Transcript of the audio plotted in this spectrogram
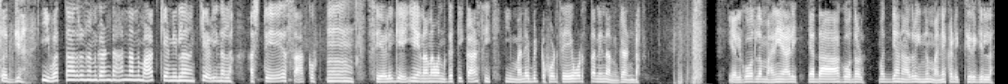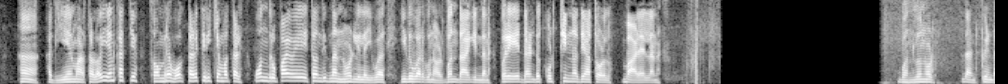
ಸದ್ಯ ಇವತ್ತಾದ್ರೂ ನನ್ನ ಗಂಡ ನನ್ನ ಮಾತು ಕೇಳಿಲ್ಲ, ಕೇಳಿನಲ್ಲ. ಅಷ್ಟೇ ಸಾಕು. ಹ್ಮ್, ಸೇಳಿಗೆ ಏನಾನ ಒಂದ್ ಗತಿ ಕಾಸಿ ಈ ಮನೆ ಬಿಟ್ಟು ಹೊಡ್ಸೇ ಓಡಿಸ್ತಾನೆ ನನ್ನ ಗಂಡ. ಎಲ್ಗೋದ್ಲ ಮನೆ ಆಳಿ ಎದಾಗ ಹೋದಳು. ಮಧ್ಯಾಹ್ನ ಆದ್ರೂ ಇನ್ನು ಮನೆ ಕಡೆ ತಿರುಗಿಲ್ಲ. ಹಾ, ಅದ್ ಏನ್ ಮಾಡ್ತಾಳೋ ಏನ್ ಕತ್ತಿ ಸುಮ್ಮನೆ ಹೋಗ್ತಾಳೆ ತಿರುಗ್ಕೊಂಬತ್ತಾಳೆ ಒಂದ್ ರೂಪಾಯಿ ತಂದಿದ್ ನಾನು ನೋಡ್ಲಿಲ್ಲ ಇವ ಇದುವರೆಗೂ ನಾಳು ಬಂದಾಗಿಂದನ. ಬರೀ ದಂಡದ ಕೊಟ್ಟು ತಿನ್ನೋದೇ ಆತೊಳದು ಬಾಳೆಲ್ಲನ ಬಂದ್ಲು ನೋಡು ದಂಡಪಿಂಡ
